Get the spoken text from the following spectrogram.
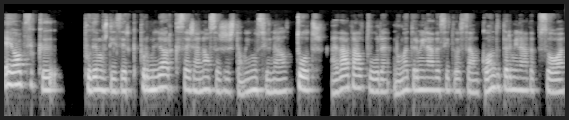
É óbvio que podemos dizer que, por melhor que seja a nossa gestão emocional, todos, a dada altura, numa determinada situação, com determinada pessoa,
